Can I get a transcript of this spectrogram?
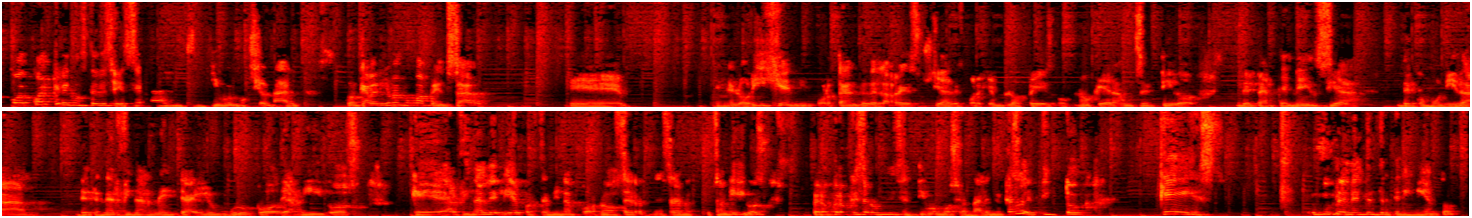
¿Cuál, creen ustedes que sea el incentivo emocional? Porque, a ver, yo me pongo a pensar eh, en el origen importante de las redes sociales, por ejemplo, Facebook, ¿no? Que era un sentido de pertenencia, de comunidad, de tener finalmente ahí un grupo de amigos que al final del día pues terminan por no ser necesariamente tus amigos, pero creo que ese era un incentivo emocional. En el caso de TikTok, ¿qué es? ¿Es simplemente entretenimiento?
